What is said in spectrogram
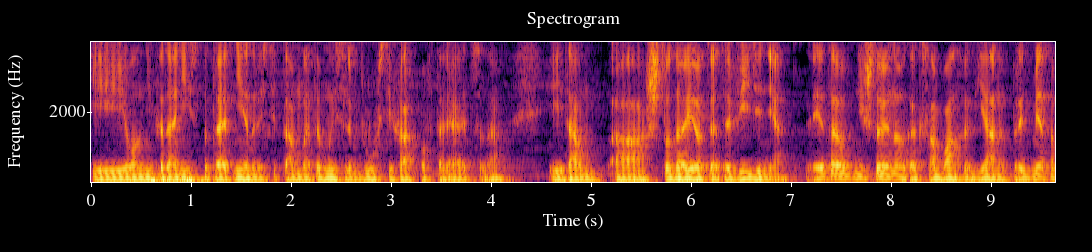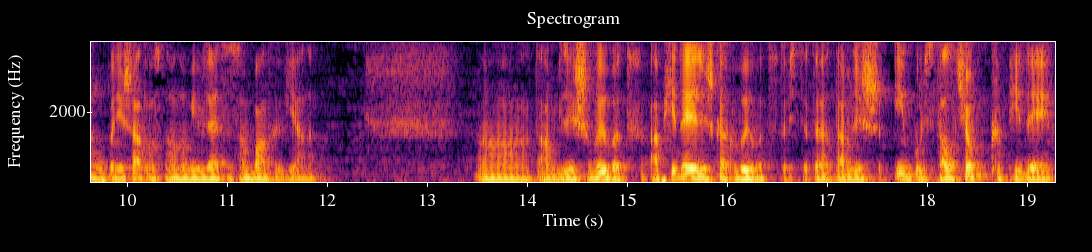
и он никогда не испытает ненависти. Там эта мысль в двух стихах повторяется, да. И там, а, что дает это видение. Это не что иное, как самбанха гьяна. Предметом Упанишат в основном является самбанха гьяна. А, там лишь вывод. Абхидея лишь как вывод. То есть это там лишь импульс, толчок к абхидее.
